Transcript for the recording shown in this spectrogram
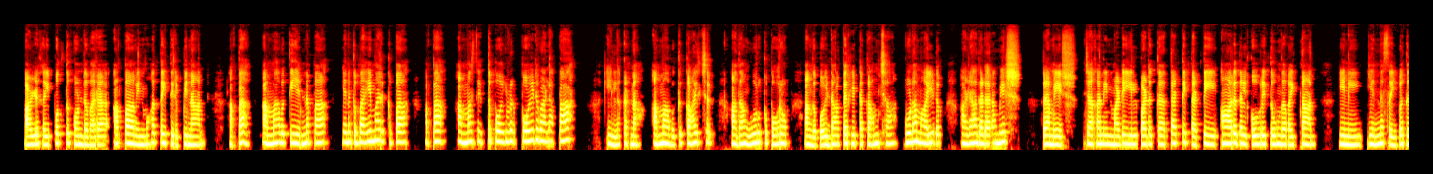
அழுகை பொத்து கொண்டு வர அப்பாவின் முகத்தை திருப்பினான். அப்பா அம்மாவுக்கு என்னப்பா? எனக்கு பயமா இருக்குப்பா. அப்பா அம்மா செத்து போய் போயிடுவாளாப்பா. இல்லை கண்ணா அம்மாவுக்கு காய்ச்சல். அதான் ஊருக்கு போறோம். அங்க போய் டாக்டர் கிட்ட காமிச்சா குணமாயிடும். அழாதட ரமேஷ். ரமேஷ் ஜகனின் மடியில் படுக்க தட்டி தட்டி ஆறுதல் கூறி தூங்க வைத்தான். இனி என்ன செய்வது?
